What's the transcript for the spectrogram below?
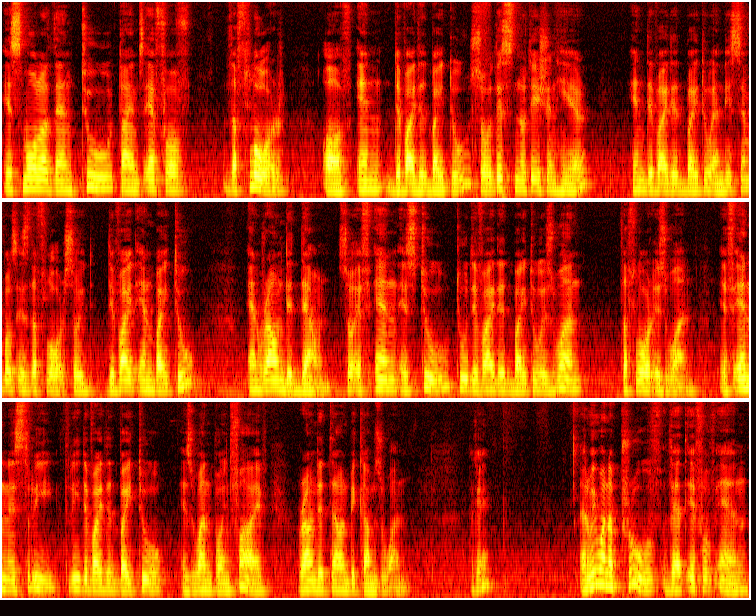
is smaller than 2 times f of the floor of n divided by 2. So this notation here, n divided by 2, and these symbols is the floor. So divide n by 2 and round it down. So if n is 2, 2 divided by 2 is 1, the floor is 1. If n is 3, 3 divided by 2 is 1.5, rounded down becomes 1. Okay? And we want to prove that f of n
